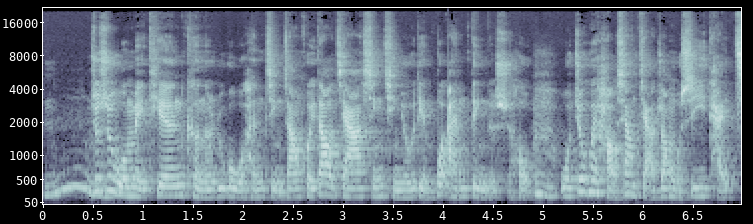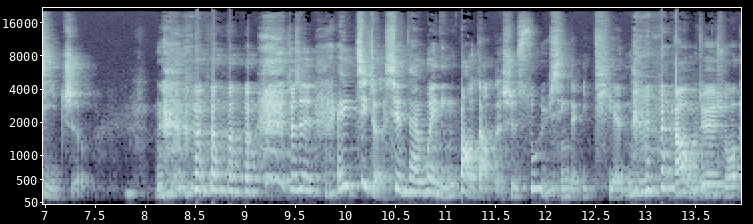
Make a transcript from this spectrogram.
嗯，就是我每天可能如果我很紧张，回到家心情有点不安定的时候，嗯。我就会好像假装我是一台记者。就是哎，记者现在为您报道的是苏雨欣的一天，然后我就会说，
